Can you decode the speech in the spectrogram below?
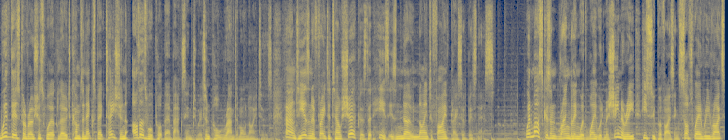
With this ferocious workload comes an expectation others will put their backs into it and pull random all-nighters, and he isn't afraid to tell shirkers that his is no 9-to-5 place of business. When Musk isn't wrangling with wayward machinery, he's supervising software rewrites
